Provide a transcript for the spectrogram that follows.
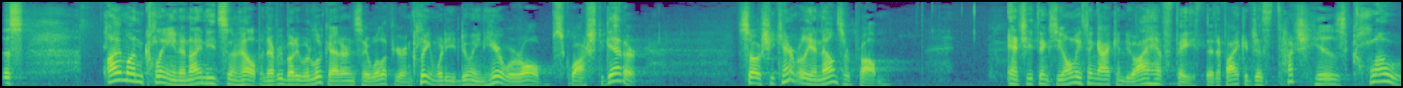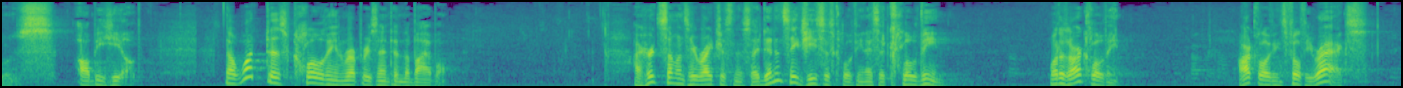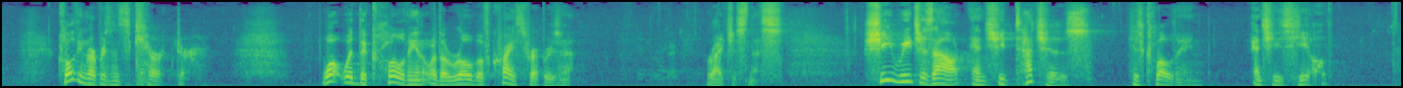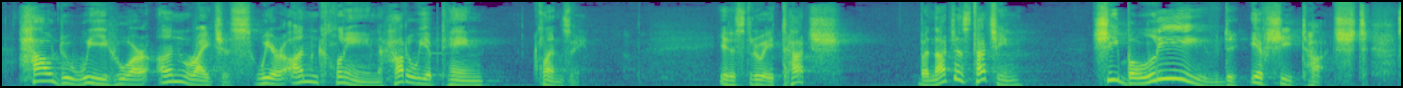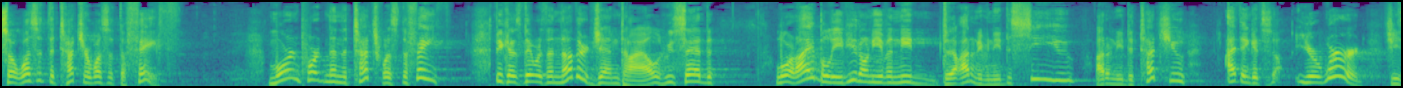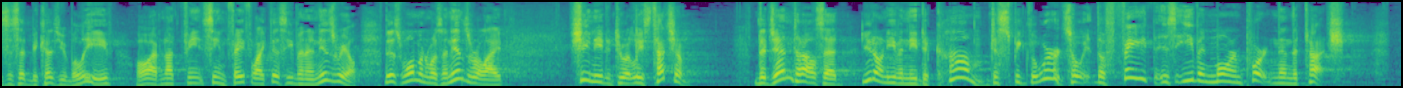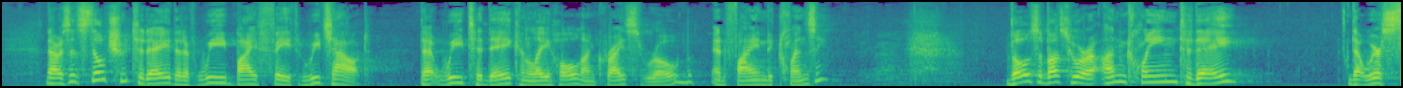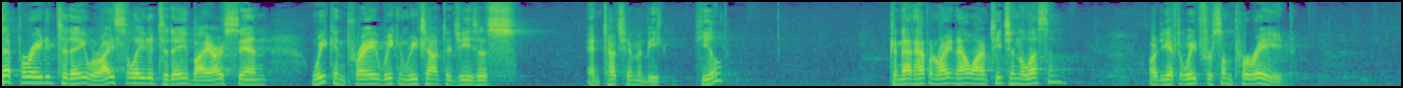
this. I'm unclean and I need some help. And everybody would look at her and say, Well, if you're unclean, what are you doing here? We're all squashed together. So she can't really announce her problem. And she thinks the only thing I can do, I have faith that if I could just touch his clothes, I'll be healed. Now, what does clothing represent in the Bible? I heard someone say righteousness. I didn't say Jesus' clothing, I said clothing. What is our clothing? Our clothing is filthy rags. Clothing represents character. What would the clothing or the robe of Christ represent? Righteousness. She reaches out and she touches his clothing and she's healed. How do we who are unrighteous, we are unclean, how do we obtain cleansing? It is through a touch, but not just touching. She believed if she touched. So was it the touch or was it the faith? More important than the touch was the faith. Because there was another Gentile who said, Lord, I believe you don't even need to, I don't even need to see you. I don't need to touch you. I think it's your word. Jesus said, Because you believe. Oh, I've not seen faith like this even in Israel. This woman was an Israelite. She needed to at least touch him. The Gentile said, You don't even need to come, just speak the word. So the faith is even more important than the touch. Now, is it still true today that if we, by faith, reach out, that we today can lay hold on Christ's robe and find cleansing? Those of us who are unclean today, that we're separated today, we're isolated today by our sin, we can pray, we can reach out to Jesus and touch him and be healed? Can that happen right now while I'm teaching the lesson? Or do you have to wait for some parade?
